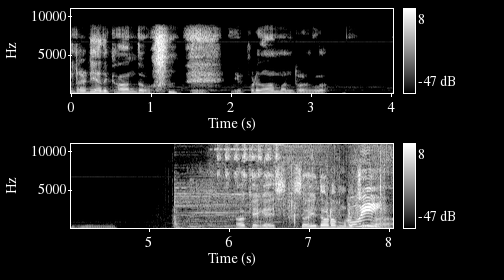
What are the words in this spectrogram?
already அது காந்தம். எப்படி தான் பண்ணுறாங்களோ ஓகே கைஸ் ஸோ இதோட முடிச்சுக்கலாம்.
